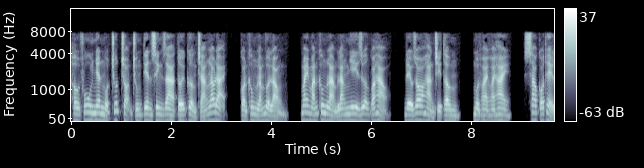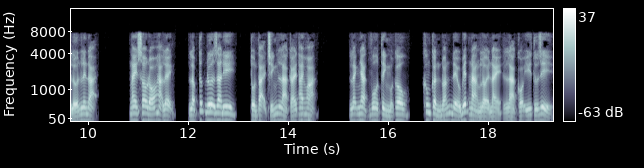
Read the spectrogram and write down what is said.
hầu phu nhân một chút chọn trung tiên sinh ra tới cường tráng lão đại, còn không lắm vừa lòng, may mắn không làm lăng nhi dưỡng quá hảo, đều do hàn chỉ tâm, một hoài hoài hai, sao có thể lớn lên đại. Ngay sau đó hạ lệnh, lập tức đưa ra đi, tồn tại chính là cái tai họa. Lệnh nhạt vô tình một câu, không cần đoán đều biết nàng lời này là có ý tứ gì.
